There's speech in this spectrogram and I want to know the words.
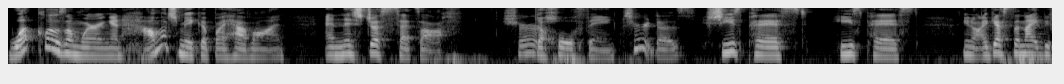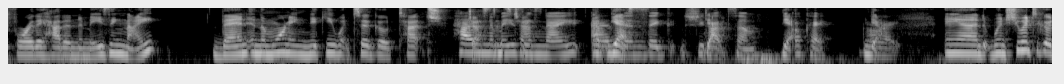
what clothes I'm wearing and how much makeup I have on." And this just sets off sure. the whole thing Sure it does. she's pissed he's pissed you know i guess the night before they had an amazing night then in the morning nikki went to go touch Had Justin's an amazing chest. night. Uh, As yes. they she got some. Yeah. Okay. yeah All right. and when she went to go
